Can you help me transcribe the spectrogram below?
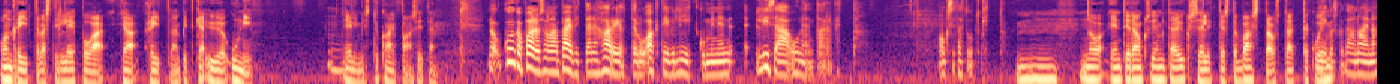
on riittävästi lepoa ja riittävän pitkä yöuni. Mm. Elimistö kaipaa sitä. No kuinka paljon sellainen päivittäinen harjoittelu, aktiiviliikkuminen lisää unen tarvetta? Onko sitä tutkittu? Mm, no en tiedä, onko siihen mitään yksiselitteistä vastausta. Että kun niin, koska tämä on aina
